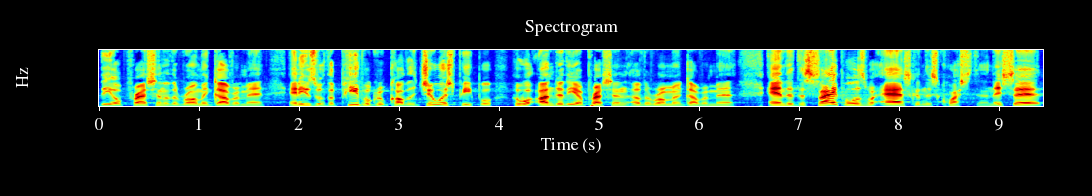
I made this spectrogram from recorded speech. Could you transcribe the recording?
the oppression of the Roman government, and he was with a people group called the Jewish people who were under the oppression of the Roman government. And the disciples were asking this question. They said,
